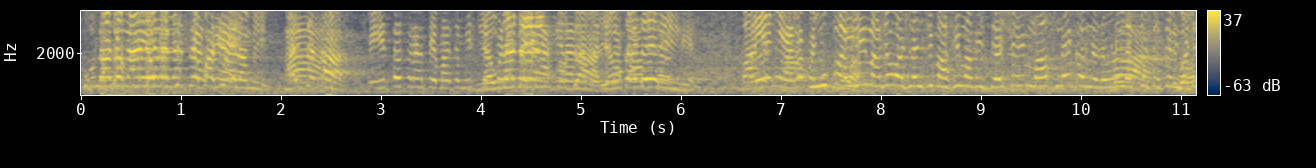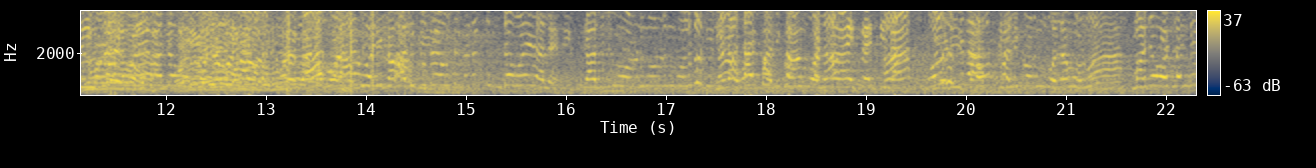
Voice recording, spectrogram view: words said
तुला ढकलायला लक्ष माहितीये का? मी इथंच राहते. माझं मिस्टर एवढा daring तुझा, एवढा daring. बायाने ह्याला तू पाहिजे पहिली माझ्या वडिलांची माफी मागितली. त्याशिवाय मी माफ नाही करणार. एवढं लक्षात ठेवते वडील तुमच्यामुळे माझ्या वडील वडिलांना- वडील वडील आज माझे वडील खाली सुद्धा येऊ शकत नाही, तुमच्यामुळे झाले. त्या दिवशी मी ओरडून ओरडून बोलत होती. तिला आवाज खाली करून बोला. कळायचंय तिला? हा? बोलत होती आवाज खाली करून बोला म्हणून माझ्या वडिलांचे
